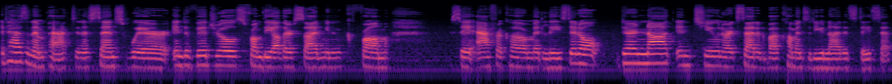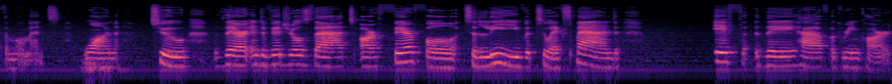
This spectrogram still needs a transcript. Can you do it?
It has an impact in a sense where individuals from the other side, meaning from, say, Africa or Middle East, they don't they're not in tune or excited about coming to the United States at the moment. One. Two, there are individuals that are fearful to leave to expand if they have a green card.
